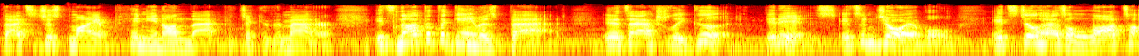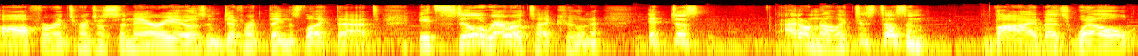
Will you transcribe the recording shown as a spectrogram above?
That's just my opinion on that particular matter. It's not that the game is bad. It's actually good. It is. It's enjoyable. It still has a lot to offer in terms of scenarios and different things like that. It's still Railroad Tycoon. It just, I don't know, it just doesn't vibe as well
